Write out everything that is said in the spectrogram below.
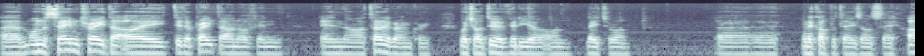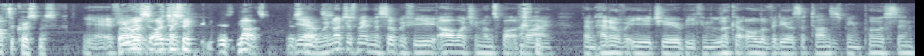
um, on the same trade that I did a breakdown of in in our Telegram group, which I'll do a video on later on uh, in a couple of days. I would say after Christmas. yeah, if you want, I just like- think it's nuts. It's yeah, nuts. we're not just making this up. If you are watching on Spotify, then head over to YouTube. You can look at all the videos that Tans has been posting.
